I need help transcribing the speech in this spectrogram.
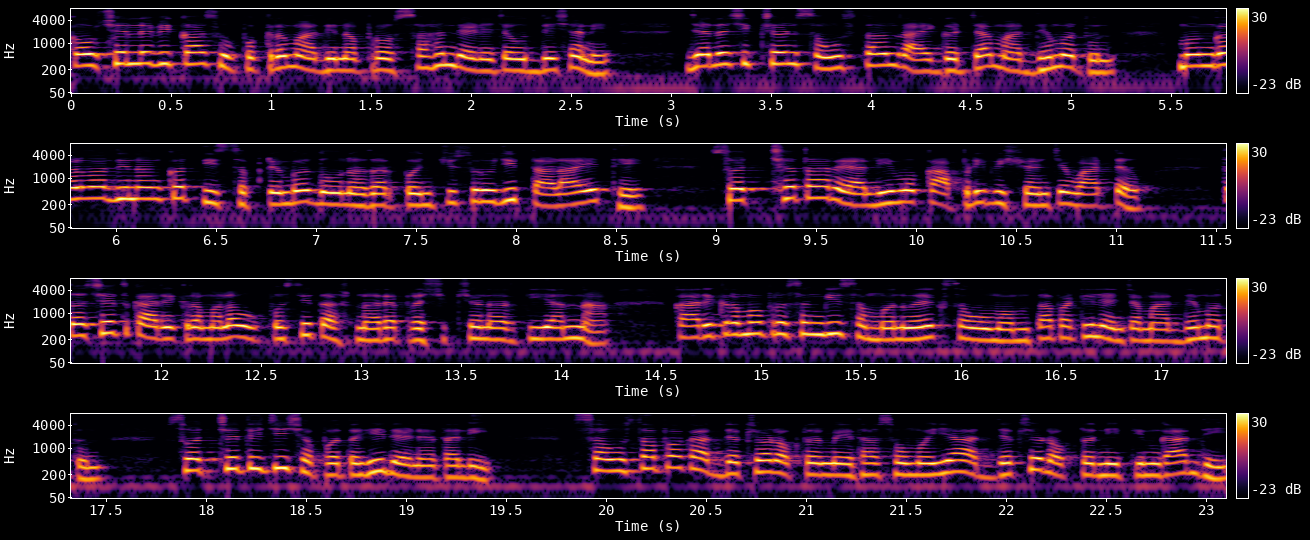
कौशल्य विकास उपक्रम आदींना प्रोत्साहन देण्याच्या उद्देशाने जनशिक्षण संस्थान रायगडच्या माध्यमातून मंगळवार दिनांक तीस सप्टेंबर दोन हजार पंचवीस रोजी तळा येथे स्वच्छता रॅली व कापडी पिशव्यांचे वाटप तसेच कार्यक्रमाला उपस्थित असणाऱ्या प्रशिक्षणार्थी यांना कार्यक्रमाप्रसंगी समन्वयक सौ ममता पाटील यांच्या माध्यमातून स्वच्छतेची शपथही देण्यात आली. संस्थापक अध्यक्ष डॉक्टर मेधा सोमय्या अध्यक्ष डॉक्टर नितीन गांधी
